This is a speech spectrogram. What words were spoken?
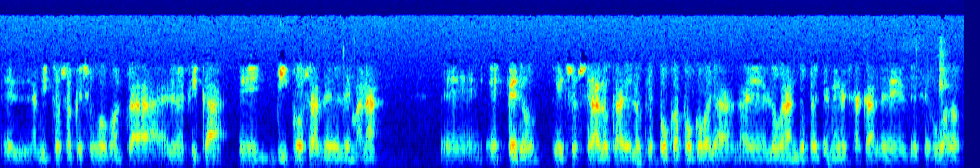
el amistoso que se jugó contra el Benfica, eh, vi cosas de, de Maná. Eh, espero que eso sea lo que, lo que poco a poco vaya eh, logrando pretender sacar de, ese jugador.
